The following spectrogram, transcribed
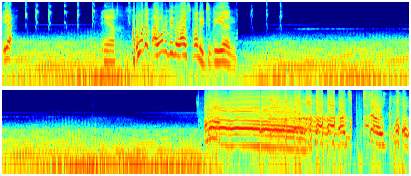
Yeah. Yeah. I want to. I want to be the last bunny to be in. Oh! so close.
